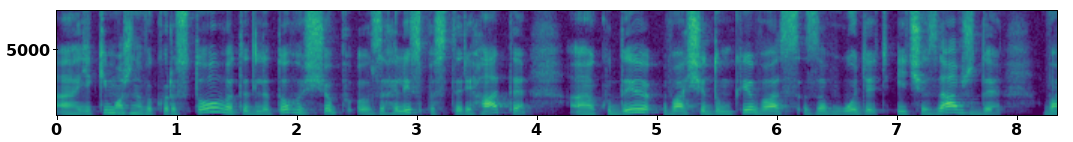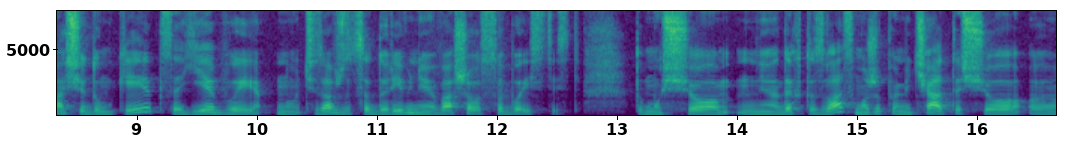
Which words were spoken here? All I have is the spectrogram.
е, які можна використовувати для того, щоб взагалі спостерігати, куди ваші думки вас заводять. І чи завжди ваші думки це є ви, ну чи завжди це дорівнює ваша особистість тому що дехто з вас може помічати, що е,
